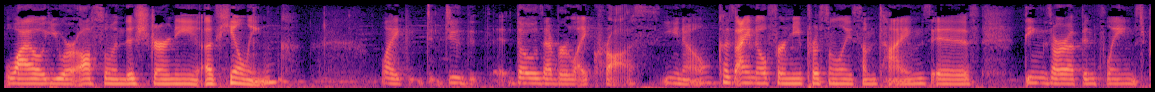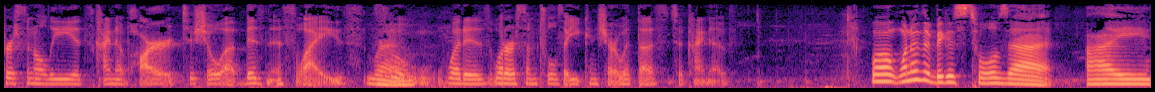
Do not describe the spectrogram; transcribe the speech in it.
while you are also in this journey of healing? Like, do those ever like cross? You know, because I know for me personally, sometimes if things are up in flames personally, it's kind of hard to show up business wise. Right. So, what is what are some tools that you can share with us to kind of Well, one of the biggest tools that I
